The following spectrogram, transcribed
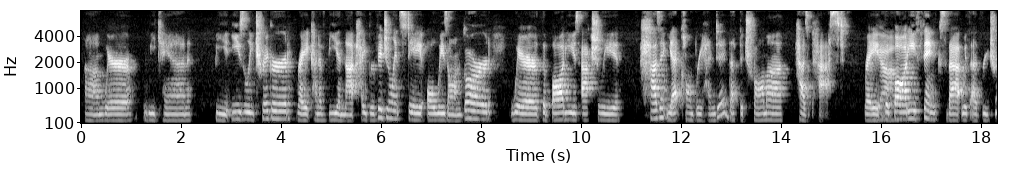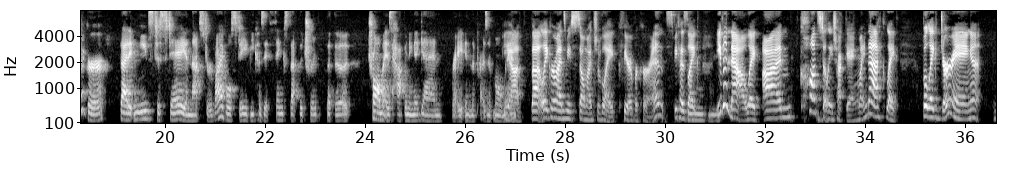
um, where we can be easily triggered, right? Kind of be in that hyper vigilant state, always on guard, where the body is actually hasn't yet comprehended that the trauma has passed right? Yeah. The body thinks that with every trigger that it needs to stay in that survival state because it thinks that the tri- that the trauma is happening again right in the present moment Yeah, that like reminds me so much of like fear of recurrence because like Mhm. even now like I'm constantly checking my neck like but like during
